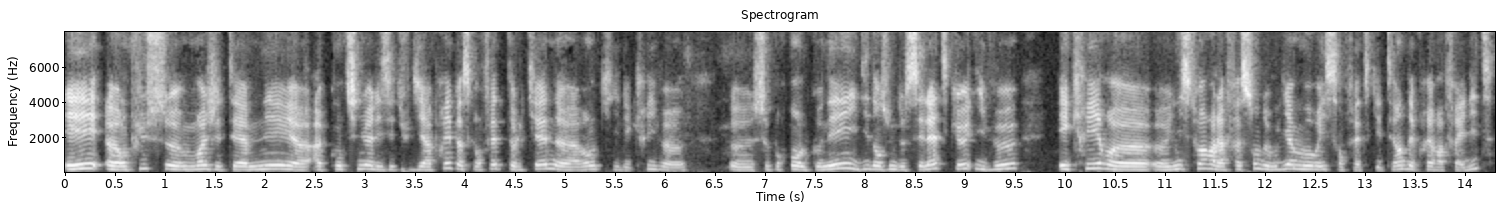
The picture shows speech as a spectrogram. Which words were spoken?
Et euh, en plus, euh, moi, j'étais amenée à continuer à les étudier après parce qu'en fait, Tolkien, avant qu'il écrive ce pourquoi on le connaît, il dit dans une de ses lettres qu'il veut écrire une histoire à la façon de William Morris, en fait, qui était un des pré-raphaélites.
